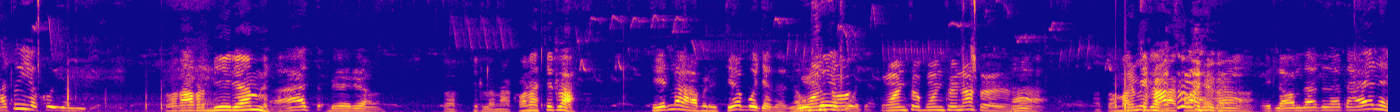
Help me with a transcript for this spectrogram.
આ તો એ કોઈ એમ નહીં. તો આપણે બે રહ્યા એમ ને? હા બે રહ્યા કેટલા નાખવાના? કેટલા? કેટલા આપણે? ચે પહોંચ્યા હતા નવસો પહોંચ્યા પાંચસો પાંચસો ના હા. તમારે એટલે આમ દાતા દાતા આયા ને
